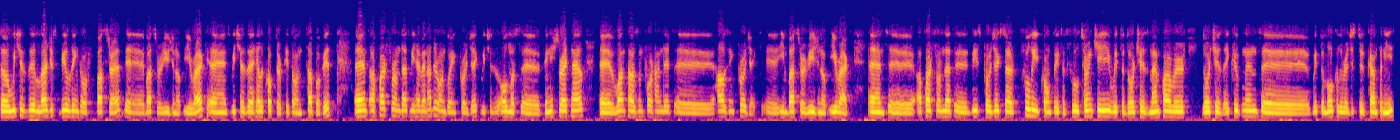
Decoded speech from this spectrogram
So, which is the largest building of Basra, the Basra region of Iraq, and which has a helicopter pit on top of it. And apart from that, we have another ongoing project, which is almost uh, finished right now, uh, 1,400 uh, housing project uh, in Basra region of Iraq. And uh, apart from that, uh, these projects are fully completed, full turnkey with the Dorce's manpower, Dorce's equipment uh, with the locally registered companies.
